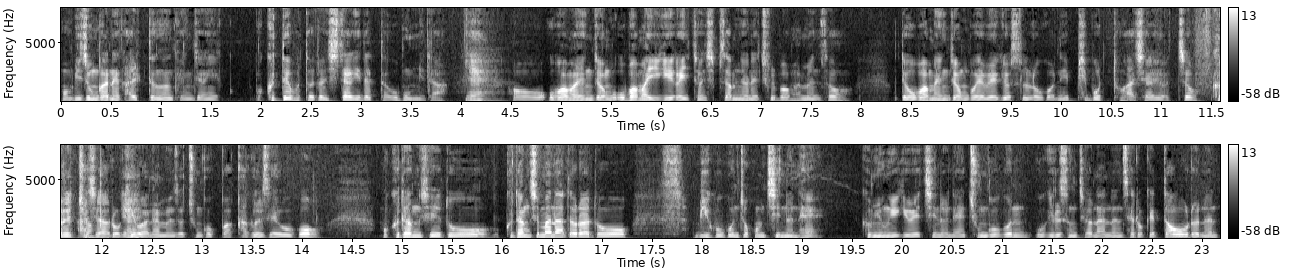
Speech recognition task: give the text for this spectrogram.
뭐 미중 간의 갈등은 굉장히 뭐 그때부터 좀 시작이 됐다고 봅니다. 예. 어 오바마 행정부 오바마 2기가 2013년에 출범하면서 그때 오바마 행정부의 외교 슬로건이 피보트 아시아였죠. 그렇죠. 아시아로 예. 기원하면서 중국과 각을 세우고 뭐 그 당시에도 그 당시만 하더라도 미국은 조금 지는 해 금융위기 에 지는 해 중국은 우기를 승천하는 새롭게 떠오르는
